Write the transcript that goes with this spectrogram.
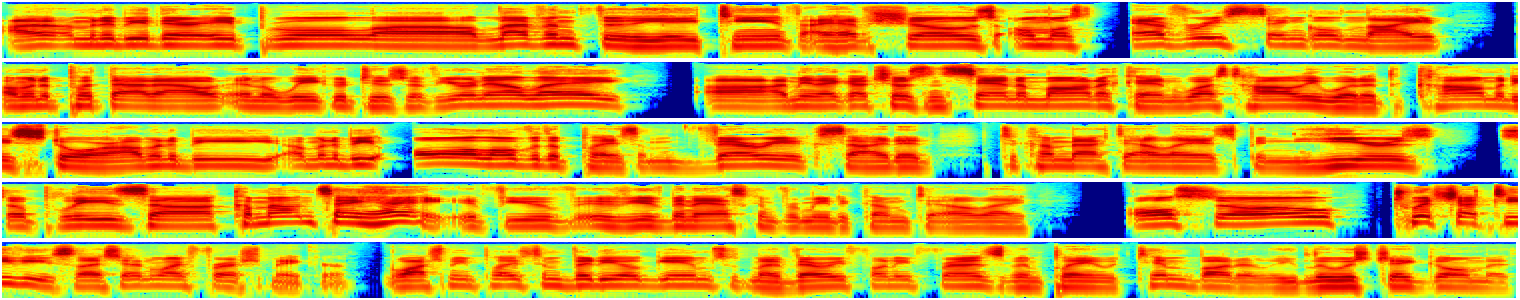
I, I'm going to be there April uh, 11th through the 18th. I have shows almost every single night. I'm going to put that out in a week or two. So if you're in LA, uh, I mean, I got shows in Santa Monica and West Hollywood at the Comedy Store. I'm gonna be, I'm gonna be all over the place. I'm very excited to come back to LA. It's been years, so please uh, come out and say hey if you've if you've been asking for me to come to LA. Also, twitch.tv slash NYFreshmaker. Watch me play some video games with my very funny friends. I've been playing with Tim Butterly, Luis J. Gomez,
